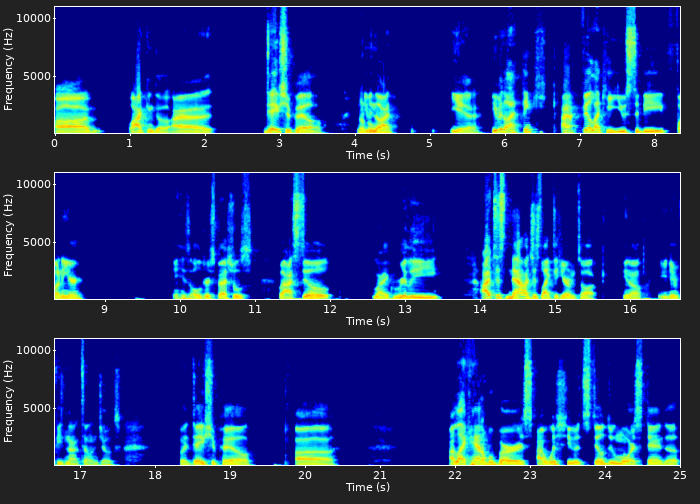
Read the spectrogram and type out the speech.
Um, well, I can go. Uh, Dave Chappelle. Number even though. I, yeah, even though I think I feel like he used to be funnier in his older specials, but I still like really. I just now I just like to hear him talk. You know, even if he's not telling jokes. But Dave Chappelle, uh, I like Hannibal Buress. I wish he would still do more stand up.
